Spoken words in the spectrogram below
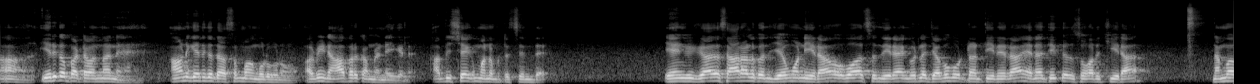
ஆ இருக்கப்பட்டவன் தானே. அவனுக்கு எதுக்கு தசமாக கொடுக்கணும் அப்படின்னு ஆபரகம் நினைக்கல. அபிஷேகம் பண்ணப்பட்ட சிந்தை. எங்களுக்காக சாராளுக்கு வந்து ஜெபம் பண்ணிடுறா உபவாசம் செஞ்சீரா எங்கள் வீட்டில் ஜப கூட்டம் நடத்திடுறா என்ன தீர்க்கதை சுவரைச்சீரா நம்ம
